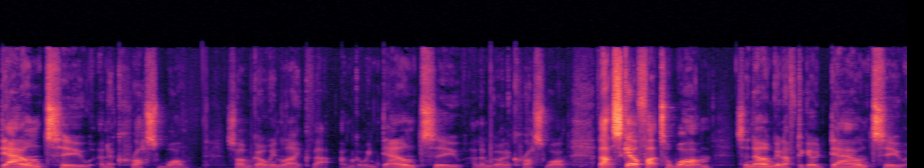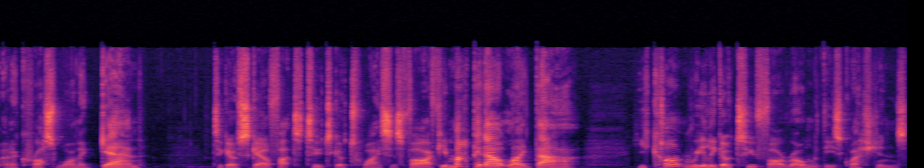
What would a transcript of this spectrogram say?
down 2 and across 1. So I'm going like that. I'm going down 2 and I'm going across 1. That's scale factor 1. So now I'm going to have to go down 2 and across 1 again to go scale factor 2 to go twice as far. If you map it out like that, you can't really go too far wrong with these questions.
